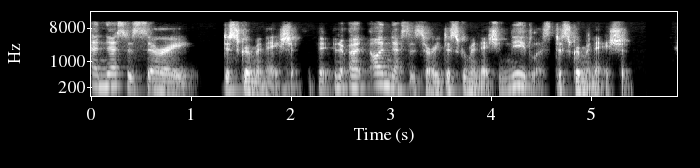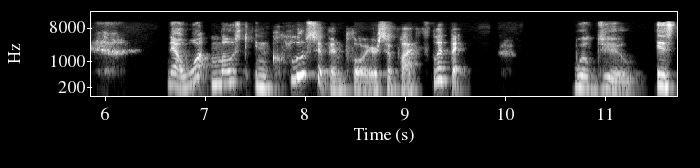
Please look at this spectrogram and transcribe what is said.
and necessary discrimination, uh, uh, unnecessary discrimination, needless discrimination. Now, what most inclusive employers, if I flip it, will do is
